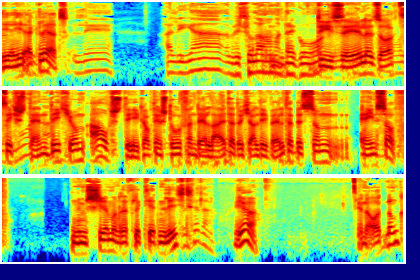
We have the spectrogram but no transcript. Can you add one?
die er hier erklärt? Die Seele sorgt sich ständig um Aufstieg auf den Stufen der Leiter durch all die Welten bis zum Ein Sof einem Schirm und reflektierten Licht? Ja. In Ordnung?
